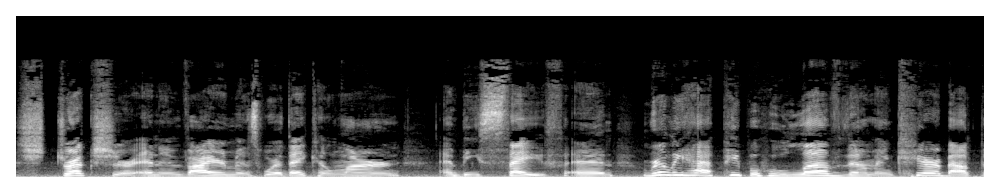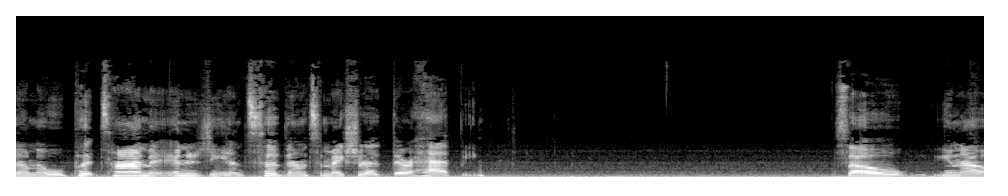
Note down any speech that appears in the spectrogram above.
structure and environments where they can learn and be safe and really have people who love them and care about them and will put time and energy into them to make sure that they're happy. So, you know,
